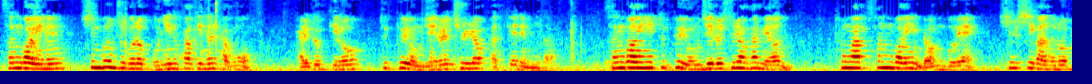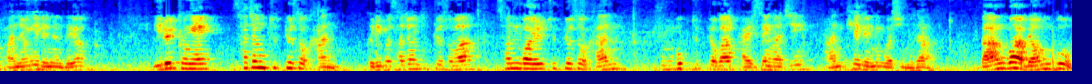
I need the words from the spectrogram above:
선거인은 신분증으로 본인 확인을 하고 발급기로 투표용지를 출력받게 됩니다. 선거인이 투표용지를 수령하면 통합 선거인 명부에 실시간으로 반영이 되는데요. 이를 통해 사전투표소 간 그리고 사전투표소와 선거일 투표소 간 중복 투표가 발생하지 않게 되는 것입니다. 망과 명부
